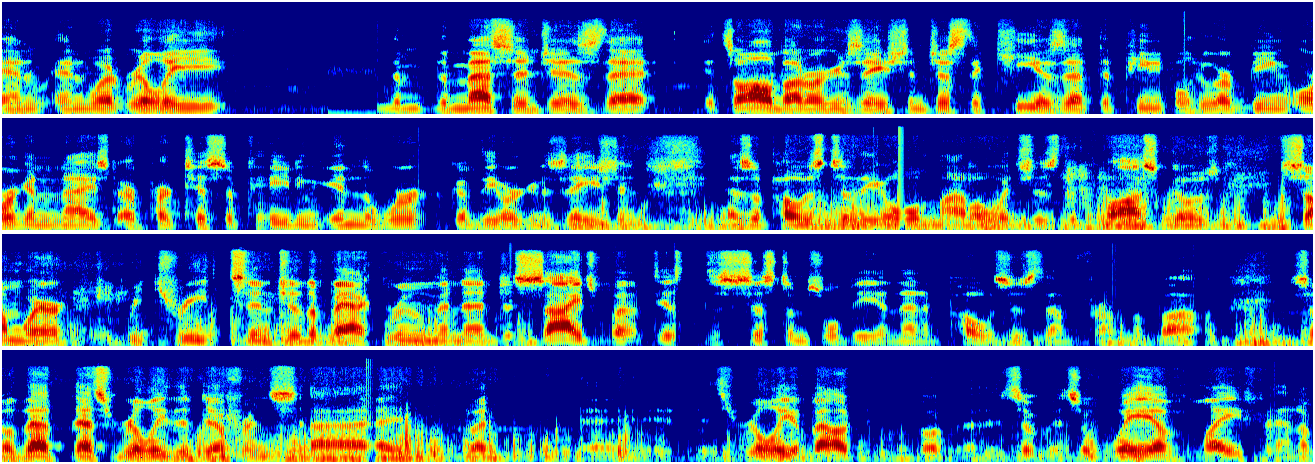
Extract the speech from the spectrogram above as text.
and, and what really the, the message is that it's all about organization. Just the key is that the people who are being organized are participating in the work of the organization, as opposed to the old model, which is the boss goes somewhere, retreats into the back room, and then decides what the, the systems will be, and then imposes them from above. So that that's really the difference. Uh, but it's really about it's a, it's a way of life and a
